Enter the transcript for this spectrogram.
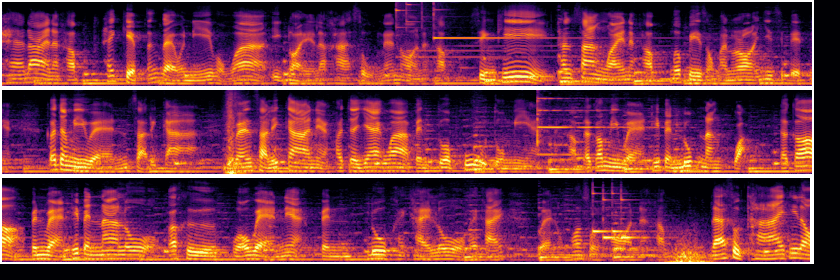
แท้ๆได้นะครับ ให้เก็บตั้งแต่วันนี้ผมว่าอีกหน่อยราคาสูงแน่นอนนะครับ สิ่งที่ท่านสร้างไว้นะครับ เมื่อปี 2521 เนี่ย ก็จะมีแหวนสาริกา แหวนสาริกาเนี่ยเขาจะแยกว่าเป็นตัวผู้ตัวเมียนะครับแล้วก็มีแหวนที่เป็นรูปนางกวักแล้วก็เป็นแหวนที่เป็นหน้าโล่ก็คือหัวแหวนเนี่ยเป็นรูปคล้ายๆ โล่คล้ายๆ แหวนหลวงพ่อโสธรนะครับ และสุดท้ายที่เรา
